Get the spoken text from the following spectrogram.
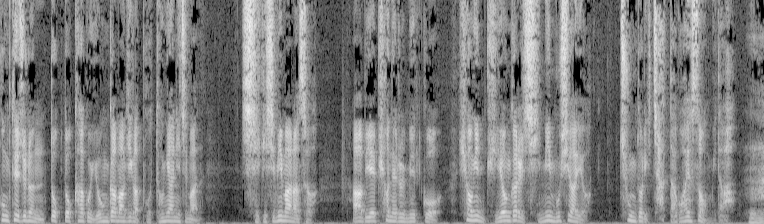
홍태주는 똑똑하고 용감하기가 보통이 아니지만 시기심이 많아서 아비의 편애를 믿고 형인 귀영가를 심히 무시하여 충돌이 잦다고 하였사옵니다. 음,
